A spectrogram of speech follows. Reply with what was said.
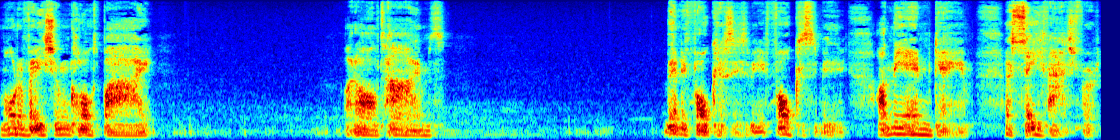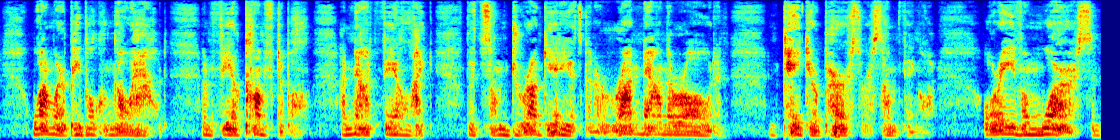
motivation close by at all times, focuses me, it focuses me on the end game. A safe Ashford, one where people can go out and feel comfortable and not feel like that some drunk idiot's gonna run down the road and, and take your purse or something, or or even worse, and,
